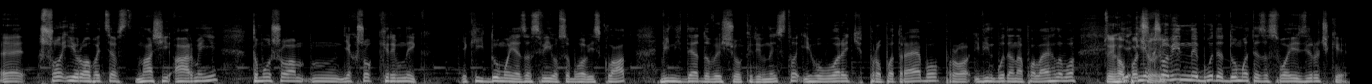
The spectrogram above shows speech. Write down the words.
е, що і робиться в нашій армії, тому що якщо керівник. Який думає за свій особовий склад, він йде до вищого керівництва і говорить про потребу, про і він буде наполегливо. То його почують. Якщо він не буде думати за свої зірочки,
